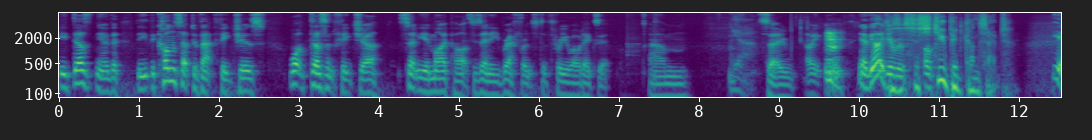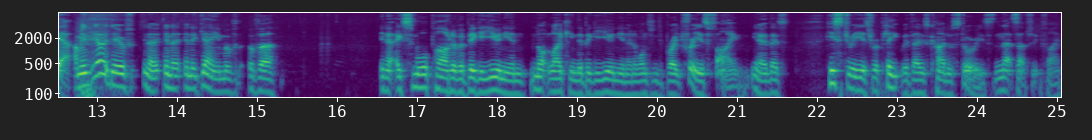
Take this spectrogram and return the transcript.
it does you know the, the the concept of that features. What doesn't feature, certainly in my parts, is any reference to Three World Exit. Um, Yeah, so I mean, yeah, the idea of, it's a of stupid concept. yeah, I mean the idea of you know in a in a game of of a you know a small part of a bigger union not liking the bigger union and wanting to break free is fine. You know, there's history is replete with those kind of stories, and that's absolutely fine.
